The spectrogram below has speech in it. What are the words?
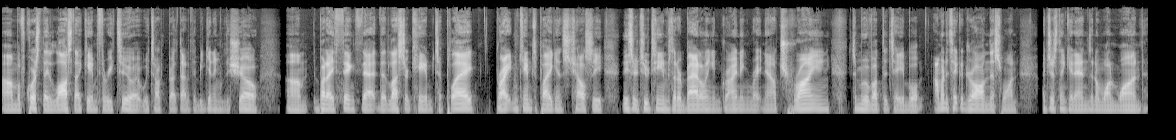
Um, of course, they lost that game 3 2. We talked about that at the beginning of the show. Um, but I think that, that Leicester came to play. Brighton came to play against Chelsea. These are two teams that are battling and grinding right now, trying to move up the table. I'm going to take a draw on this one. I just think it ends in a 1 1.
